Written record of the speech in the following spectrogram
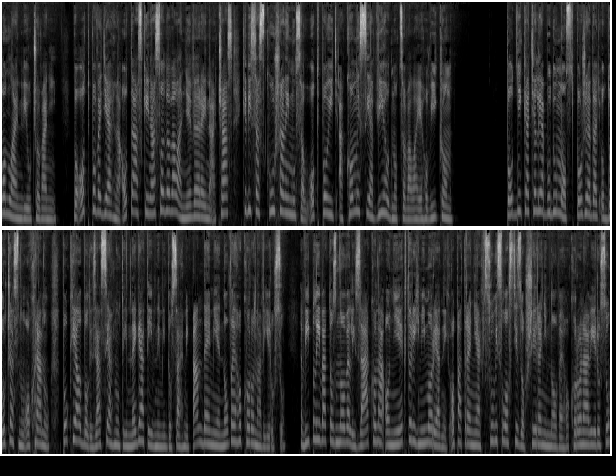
online vyučovaní. Po odpovediach na otázky nasledovala neverejná čas, kedy sa skúšaný musel odpojiť a komisia vyhodnocovala jeho výkon. Podnikatelia budú môcť požiadať o dočasnú ochranu, pokiaľ boli zasiahnutí negatívnymi dosahmi pandémie nového koronavírusu. Vyplýva to z novely zákona o niektorých mimoriadných opatreniach v súvislosti so šírením nového koronavírusu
